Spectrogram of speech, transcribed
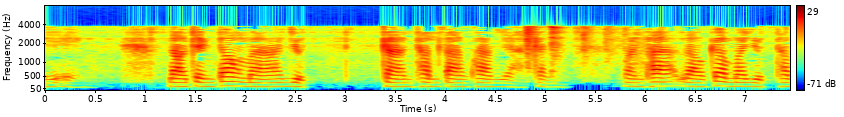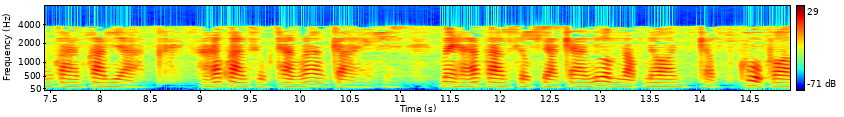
นี้เอง เราจึงต้องมาหยุดการทำตามความอยากกัน วันพระเราก็มาหยุดทำความความอยาก หาความสุขทางร่างกาย ไม่หาความสุขจากการร่วมหลับนอนกับคู่ครอง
